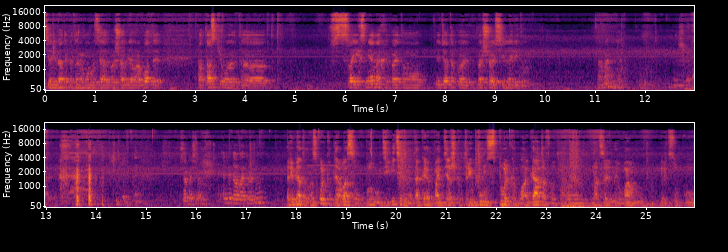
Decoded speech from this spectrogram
те ребята, которые могут сделать большой объем работы, подтаскивают э, в своих сменах, и поэтому идет такой большой сильный ритм. Нормально, нет? Все, спасибо. Ледовая дружина. Ребята, насколько для вас была удивительная такая поддержка трибун, столько плакатов вот, э, нацеленных вам, Грицуку,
